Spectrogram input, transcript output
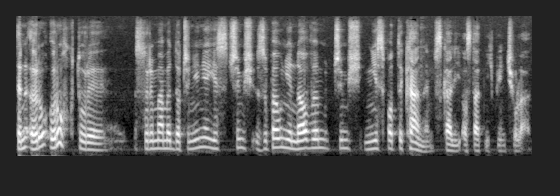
Ten ruch, który, z którym mamy do czynienia, jest czymś zupełnie nowym, czymś niespotykanym w skali ostatnich pięciu lat.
